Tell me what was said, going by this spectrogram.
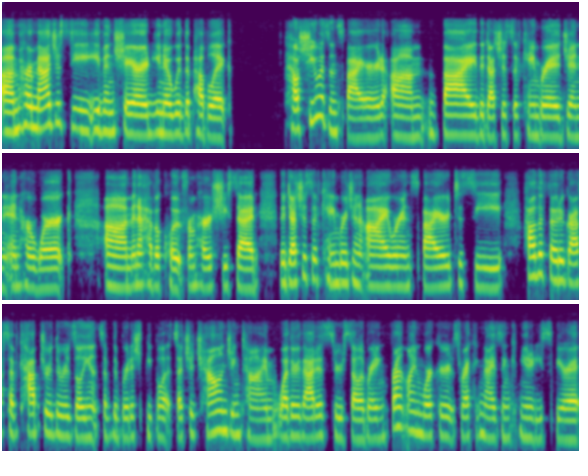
um, her majesty even shared you know with the public how she was inspired um, by the Duchess of Cambridge and, and her work. Um, and I have a quote from her. She said, The Duchess of Cambridge and I were inspired to see how the photographs have captured the resilience of the British people at such a challenging time, whether that is through celebrating frontline workers, recognizing community spirit,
